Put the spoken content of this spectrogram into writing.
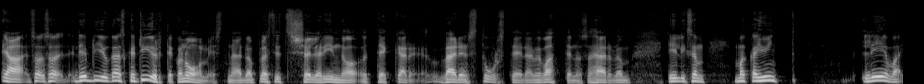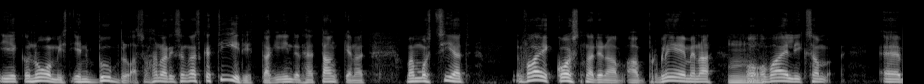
Ja, så, så det blir ju ganska dyrt ekonomiskt när de plötsligt sköljer in och, och täcker världens storstäder med vatten och så här. De, det är liksom, man kan ju inte leva i ekonomiskt i en bubbla, så han har liksom ganska tidigt tagit in den här tanken att man måste se att vad är kostnaden av, av problemen mm. och, och vad är liksom eh,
